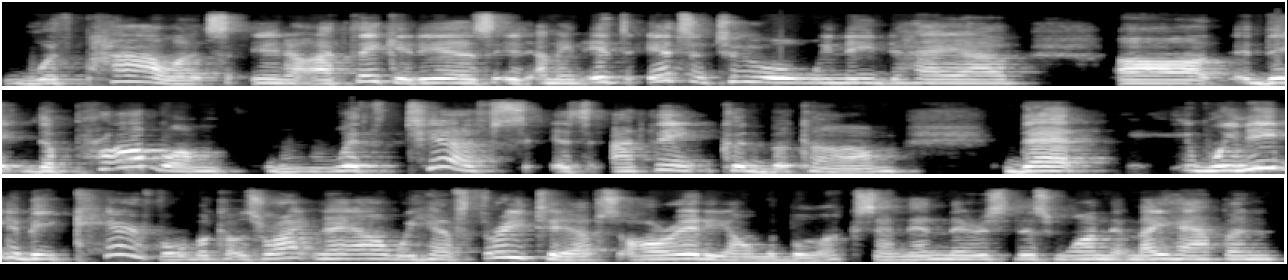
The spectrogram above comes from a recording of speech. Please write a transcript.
with pilots, you know, I think it is. It, I mean, it's it's a tool we need to have. Uh, the, the problem with TIFs is, I think, could become that we need to be careful because right now we have three TIFs already on the books, and then there's this one that may happen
